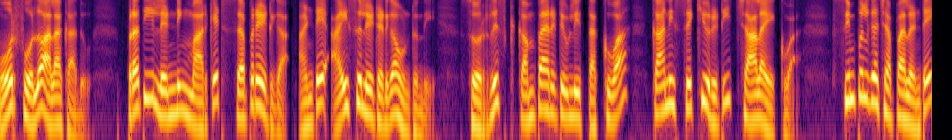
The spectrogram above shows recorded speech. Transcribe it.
మోర్ఫోలో అలా కాదు. ప్రతి లెండింగ్ మార్కెట్ సెపరేట్గా అంటే ఐసోలేటెడ్గా ఉంటుంది. సో రిస్క్ కంపారిటివ్లీ తక్కువ కానీ సెక్యూరిటీ చాలా ఎక్కువ. సింపుల్గా చెప్పాలంటే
